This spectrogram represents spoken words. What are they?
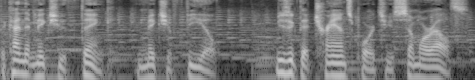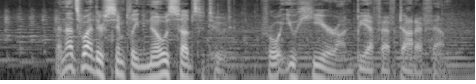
the kind that makes you think and makes you feel, music that transports you somewhere else. And that's why there's simply no substitute for what you hear on BFF.fm.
